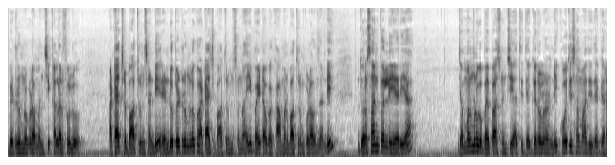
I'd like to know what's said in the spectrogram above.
బెడ్రూమ్లో కూడా మంచి కలర్ఫుల్ అటాచ్డ్ బాత్రూమ్స్ అండి. రెండు బెడ్రూమ్లకు అటాచ్ బాత్రూమ్స్ ఉన్నాయి. బయట ఒక కామన్ బాత్రూమ్ కూడా ఉందండి. దొరసాన్పల్లి ఏరియా జమ్మల్మడుగు బైపాస్ నుంచి అతి దగ్గరలో అండి కోతి సమాధి దగ్గర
